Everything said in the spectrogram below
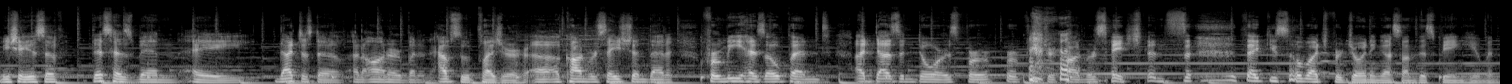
Misha Euceph, this has been a not just a, an honor, but an absolute pleasure. Uh, a conversation that, for me, has opened a dozen doors for, for future conversations. Thank you so much for joining us on This Being Human.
